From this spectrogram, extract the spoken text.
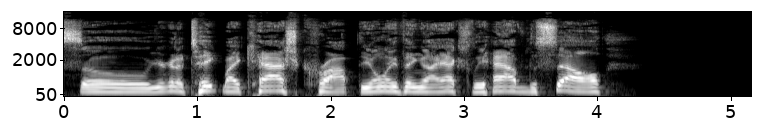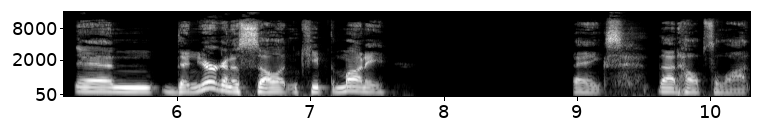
so you're going to take my cash crop, the only thing I actually have to sell, and then you're going to sell it and keep the money. Thanks. That helps a lot.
